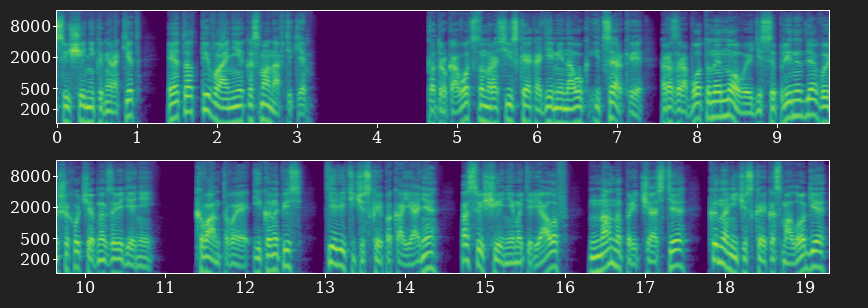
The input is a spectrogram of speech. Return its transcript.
священниками ракет – это отпевание космонавтики. Под руководством Российской Академии Наук и Церкви разработаны новые дисциплины для высших учебных заведений. Квантовая иконопись, теоретическое покаяние, освещение материалов, нанопричастие, каноническая космология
